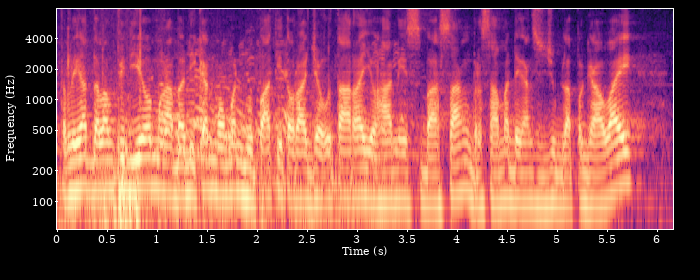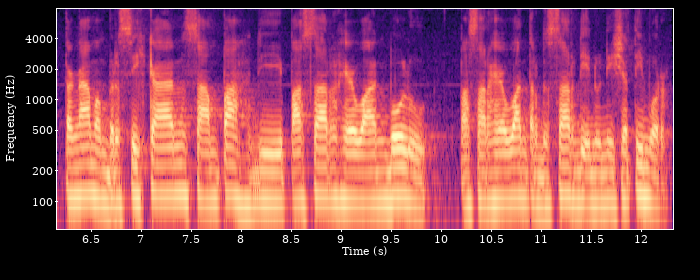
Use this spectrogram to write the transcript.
Terlihat dalam video mengabadikan momen Bupati Toraja Utara Yohanes Basang bersama dengan sejumlah pegawai tengah membersihkan sampah di Pasar Hewan Bolu, pasar hewan terbesar di Indonesia Timur.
